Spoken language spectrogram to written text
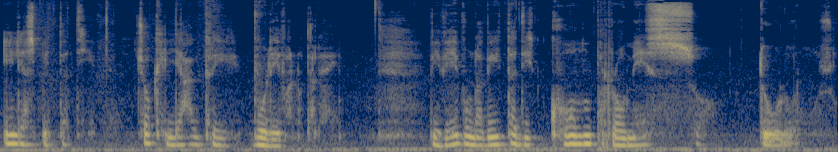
e le aspettative, ciò che gli altri volevano da lei viveva una vita di compromesso doloroso,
